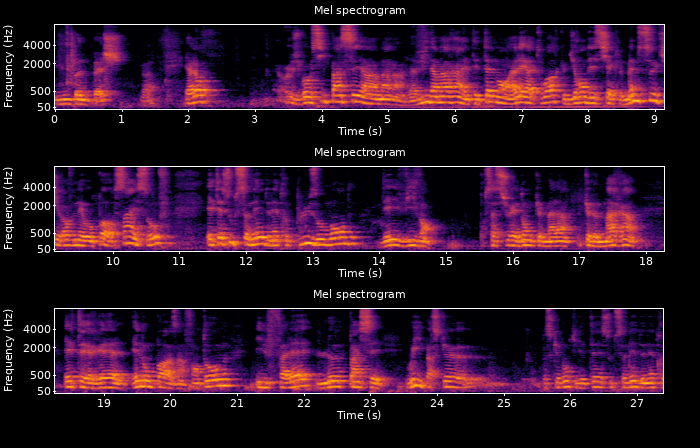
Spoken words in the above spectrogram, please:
une, bonne pêche. Et alors, je vois aussi pincer à un marin. La vie d'un marin était tellement aléatoire que durant des siècles, même ceux qui revenaient au port sains et saufs étaient soupçonnés de n'être plus au monde des vivants. Pour s'assurer donc que le, marin était réel et non pas un fantôme, il fallait le pincer. Oui, parce que, parce que donc il était soupçonné de n'être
